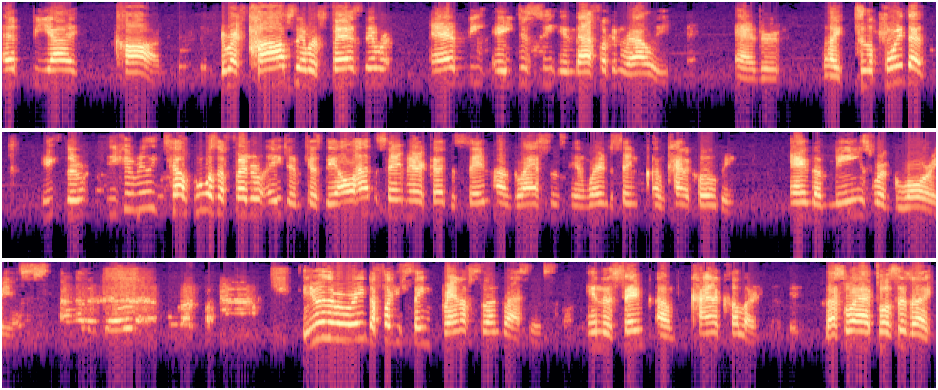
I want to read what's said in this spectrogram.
FBI con. There were cops, there were feds, there were every agency in that fucking rally, Andrew. Like, to the point that you, you can really tell who was a federal agent because they all had the same haircut, the same um, glasses, and wearing the same um, kind of clothing. And the memes were glorious. Even they were wearing the fucking same brand of sunglasses in the same um, kind of color. That's why I posted like,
